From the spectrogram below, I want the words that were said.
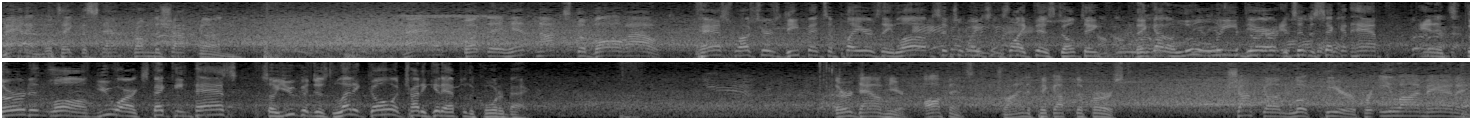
Manning will take the snap from the shotgun. And, but the hit knocks the ball out. Pass rushers, defensive players, they love situations like this, don't they? They got a little lead there. It's in the second half, and it's third and long. You are expecting pass, so you can just let it go and try to get after the quarterback. Third down here. Offense trying to pick up the first. Shotgun look here for Eli Manning.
